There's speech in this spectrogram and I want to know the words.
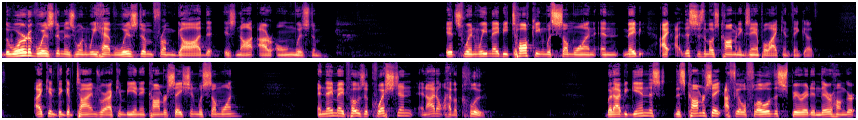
the word of wisdom is when we have wisdom from God that is not our own wisdom. It's when we may be talking with someone, and maybe I, this is the most common example I can think of. I can think of times where I can be in a conversation with someone, and they may pose a question, and I don't have a clue. But I begin this, this conversation. I feel a flow of the Spirit in their hunger.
